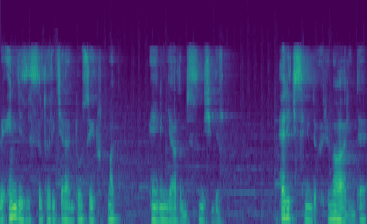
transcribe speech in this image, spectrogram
ve en gizli sırları içeren dosyayı tutmak M'nin yardımcısının işidir. Her ikisinin de ölümü halinde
